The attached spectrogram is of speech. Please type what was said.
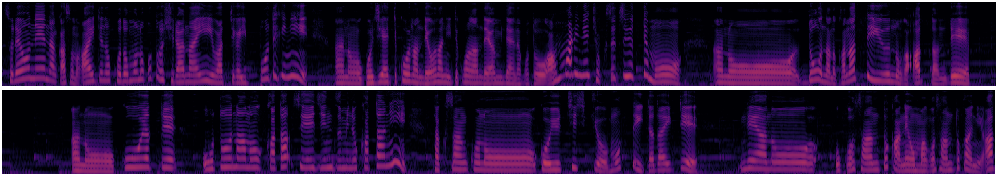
それをねなんかその相手の子供のことを知らないわっちが一方的にあのご自愛ってこうなんだよ何ってこうなんだよみたいなことをあんまりね直接言ってもあのー、どうなのかなっていうのがあったんで、あのー、こうやって大人の方、成人済みの方にたくさんこの、こういう知識を持っていただいて、で、あのー、お子さんとかね、お孫さんとかに会っ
